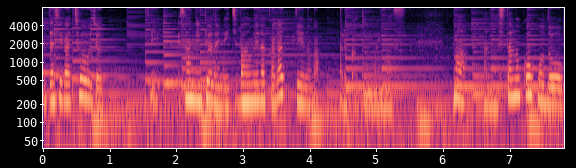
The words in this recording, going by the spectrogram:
私が長女って3人兄弟の一番上だからっていうのがあるかと思います。まああの下の子ほど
